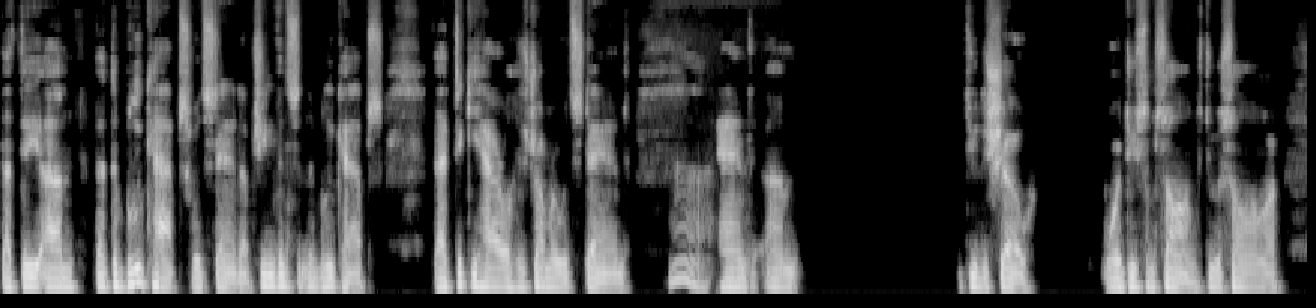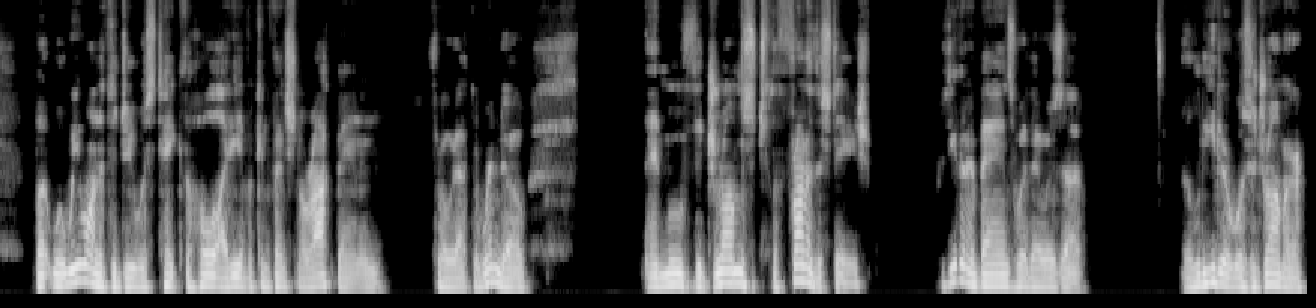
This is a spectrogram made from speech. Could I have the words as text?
that the, um, that the Blue Caps would stand up. Gene Vincent and the Blue Caps, that Dickie Harrell, his drummer, would stand ah. and, um, do the show or do some songs, do a song or, but what we wanted to do was take the whole idea of a conventional rock band and throw it out the window and move the drums to the front of the stage. Because even in bands where there was a, the leader was a drummer,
